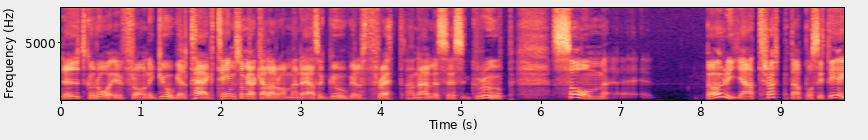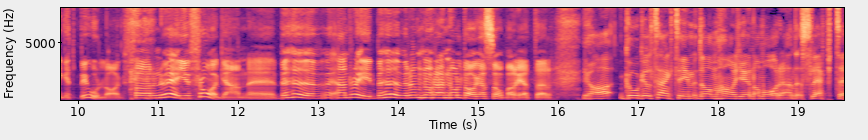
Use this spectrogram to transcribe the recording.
Det utgår då ifrån Google Tag Team som jag kallar dem. Men det är alltså Google Threat Analysis Group som börja tröttna på sitt eget bolag. För nu är ju frågan, eh, behöv, Android, behöver de några nolldagars sårbarheter? Ja, Google Tag Team, de har genom åren släppt eh,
